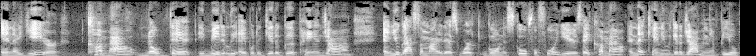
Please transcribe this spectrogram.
in a year come out no debt immediately able to get a good paying job and you got somebody that's work going to school for four years they come out and they can't even get a job in their field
